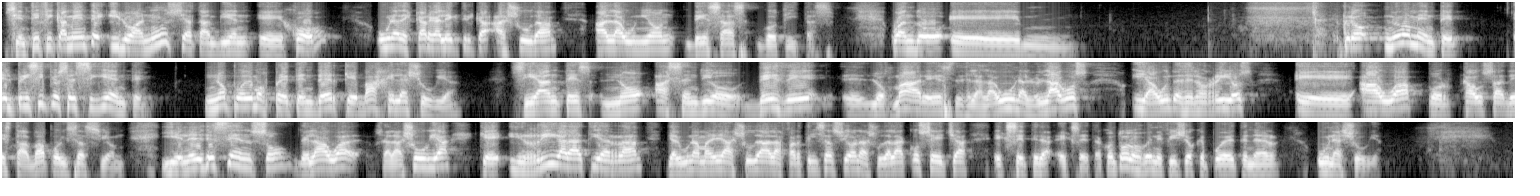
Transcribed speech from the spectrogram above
científicamente y lo anuncia también eh, Job, una descarga eléctrica ayuda a la unión de esas gotitas. Cuando... pero nuevamente, el principio es el siguiente. No podemos pretender que baje la lluvia si antes no ascendió desde eh, los mares, desde las lagunas, los lagos y aún desde los ríos, eh, agua por causa de esta vaporización. Y en el descenso del agua, o sea, la lluvia que irriga la tierra, de alguna manera ayuda a la fertilización, ayuda a la cosecha, etcétera, etcétera, con todos los beneficios que puede tener una lluvia.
